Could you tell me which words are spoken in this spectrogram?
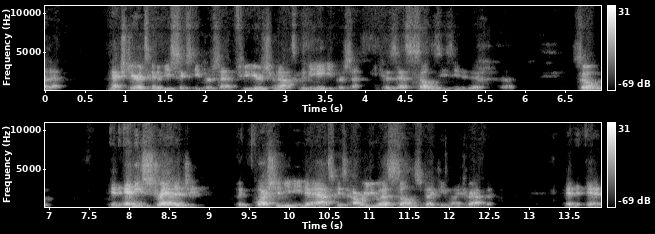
of that. Next year, it's going to be 60%. A few years from now, it's going to be 80% because SSL is easy to do. So in any strategy, the question you need to ask is, how are you SSL inspecting my traffic? And, and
